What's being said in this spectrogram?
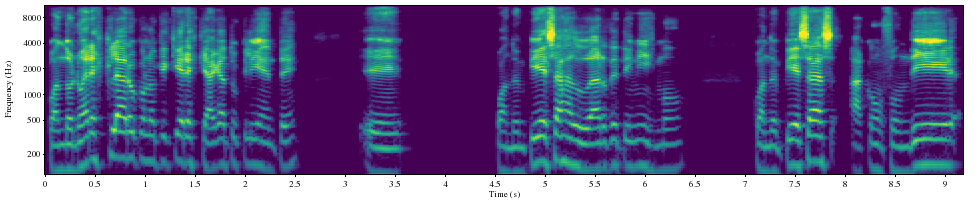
Cuando no eres claro con lo que quieres que haga tu cliente, eh, cuando empiezas a dudar de ti mismo, cuando empiezas a confundir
